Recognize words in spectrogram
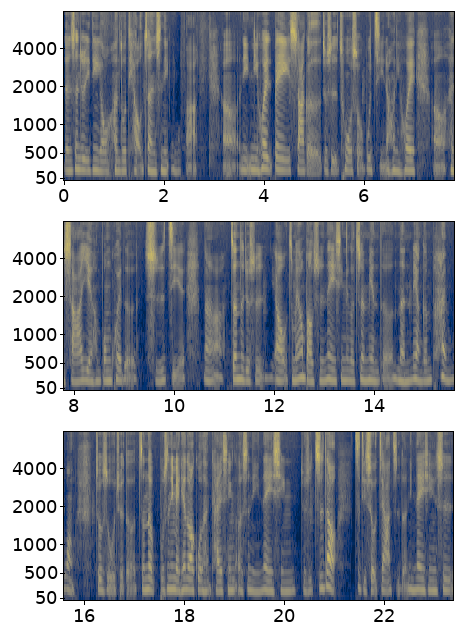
人生就一定有很多挑战是你无法，呃，你你会被杀个就是措手不及，然后你会呃很傻眼、很崩溃的时节。那真的就是要怎么样保持内心那个正面的能量跟盼望，就是我觉得真的不是你每天都要过得很开心，而是你内心就是知道自己是有价值的，你内心是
